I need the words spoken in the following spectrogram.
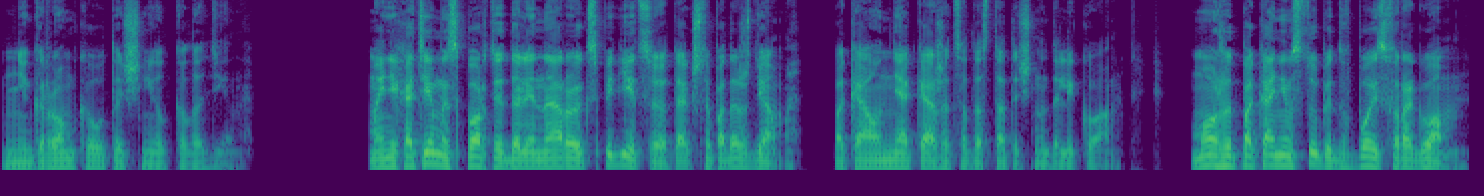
негромко уточнил Каладин. Мы не хотим испортить Долинару экспедицию, так что подождем, пока он не окажется достаточно далеко. Может, пока не вступит в бой с врагом.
